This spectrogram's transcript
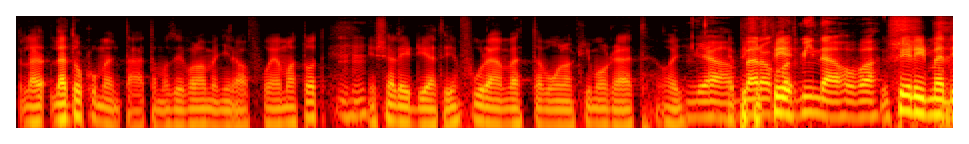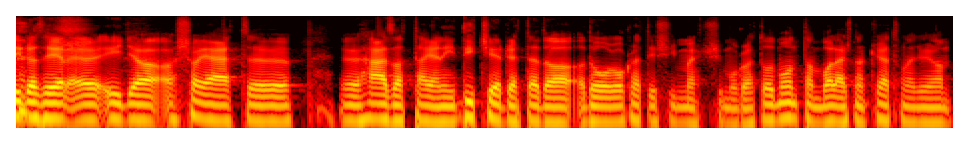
ledokumentáltam azért valamennyire a folyamatot, uh-huh. és elég ilyet én furán vette volna ki magát, hogy ja, berakod fél, mindenhova. Félig meddig azért így a, a saját házattáján így dicsérgeted a, a dolgokat, és így megsimogatod. Mondtam Balázsnak, kellett volna egy olyan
